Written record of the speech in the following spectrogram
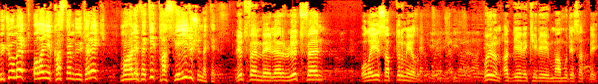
Hükümet olayı kasten büyüterek muhalefeti tasfiyeyi düşünmektedir. Lütfen beyler lütfen olayı saptırmayalım. Buyurun adliye vekili Mahmud Esat Bey.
